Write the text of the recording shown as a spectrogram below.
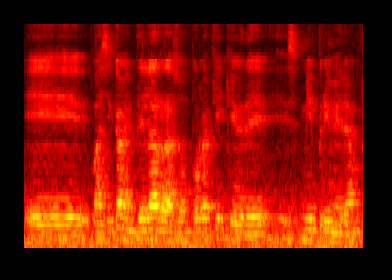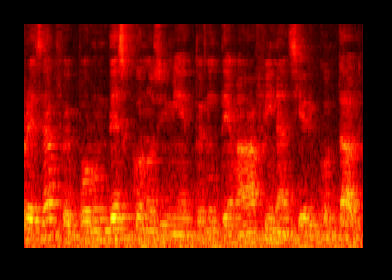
Eh, básicamente la razón por la que quebré es, mi primera empresa fue por un desconocimiento en el tema financiero y contable.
